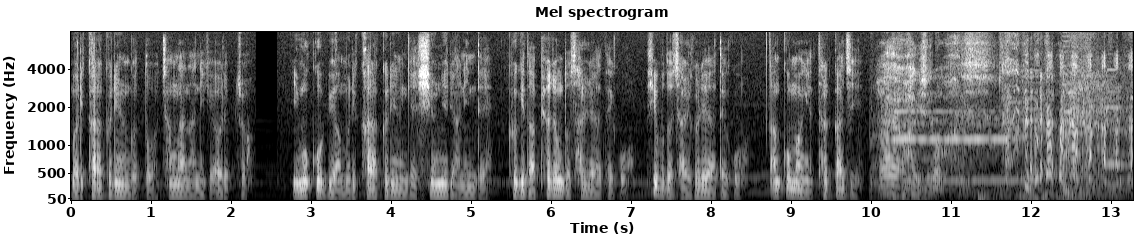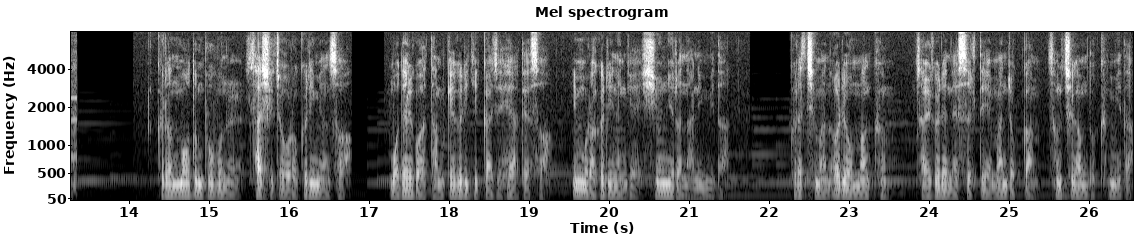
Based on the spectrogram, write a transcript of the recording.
머리카락 그리는 것도 장난 아니게 어렵죠. 이목구비와 머리카락 그리는 게 쉬운 일이 아닌데 거기다 표정도 살려야 되고 피부도 잘 그려야 되고 땀구멍에 털까지 아유 하기 싫어. 그런 모든 부분을 사실적으로 그리면서 모델과 닮게 그리기까지 해야 돼서 인물화 그리는 게 쉬운 일은 아닙니다. 그렇지만 어려운 만큼 잘 그려냈을 때의 만족감, 성취감도 큽니다.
